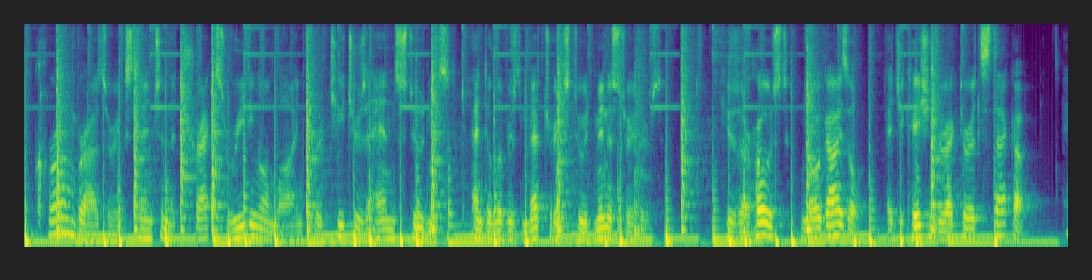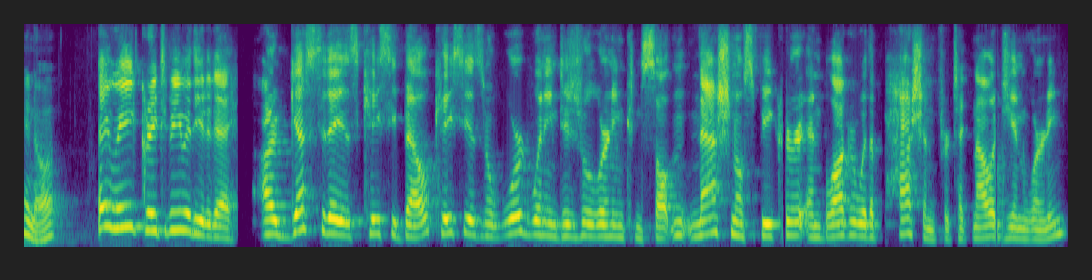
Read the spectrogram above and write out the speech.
a Chrome browser extension that tracks reading online for teachers and students and delivers metrics to administrators. Here's our host, Noah Geisel, Education Director at StackUp. Hey, Noah. Hey, Lee. Great to be with you today. Our guest today is Kasey Bell. Kasey is an award winning digital learning consultant, national speaker, and blogger with a passion for technology and learning.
